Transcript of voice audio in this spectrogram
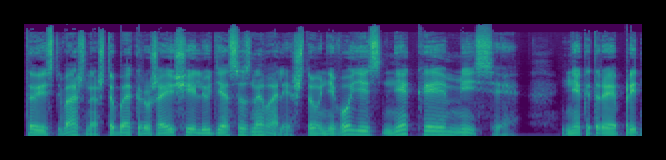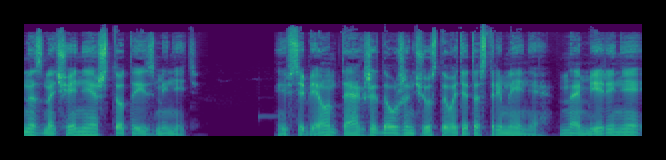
То есть важно, чтобы окружающие люди осознавали, что у него есть некая миссия, некоторое предназначение что-то изменить. И в себе он также должен чувствовать это стремление, намерение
